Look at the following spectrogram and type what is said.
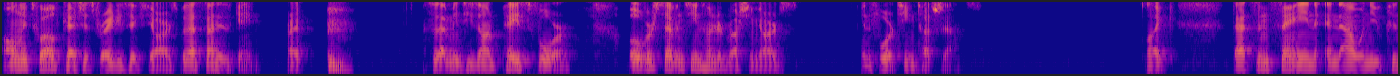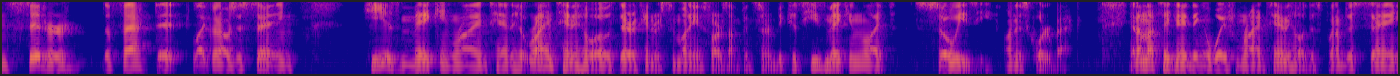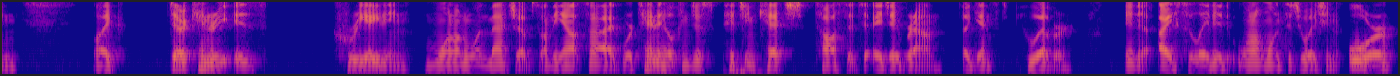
only 12 catches for 86 yards but that's not his game right so that means he's on pace for over 1700 rushing yards and 14 touchdowns like that's insane and now when you consider the fact that like what i was just saying he is making Ryan Tannehill. Ryan Tannehill owes Derrick Henry some money, as far as I'm concerned, because he's making life so easy on his quarterback. And I'm not taking anything away from Ryan Tannehill at this point. I'm just saying, like, Derrick Henry is creating one on one matchups on the outside where Tannehill can just pitch and catch, toss it to A.J. Brown against whoever in an isolated one on one situation. Or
